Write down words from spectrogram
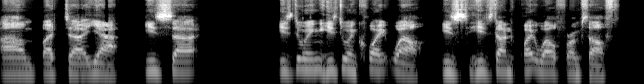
Um, but uh, yeah, he's uh, he's doing he's doing quite well. He's he's done quite well for himself.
